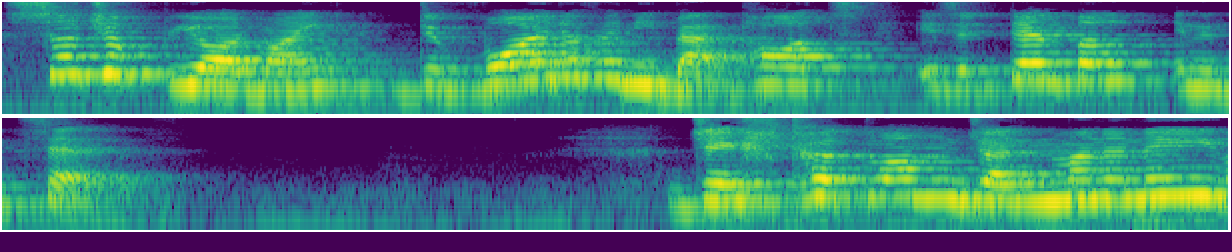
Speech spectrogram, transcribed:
Such a pure mind, devoid of any bad thoughts, is a temple in itself. ज्येष्ठत्वं जन्मननैव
